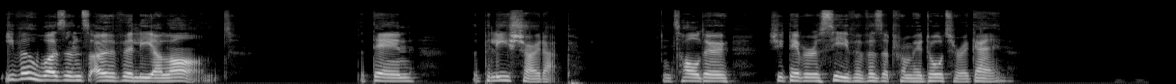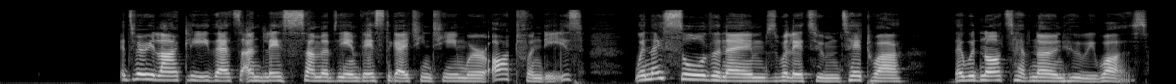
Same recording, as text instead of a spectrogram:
Eva wasn't overly alarmed. But then the police showed up and told her she'd never receive a visit from her daughter again. It's very likely that unless some of the investigating team were art fundies, when they saw the names Zwelethu Mthethwa, they would not have known who he was.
